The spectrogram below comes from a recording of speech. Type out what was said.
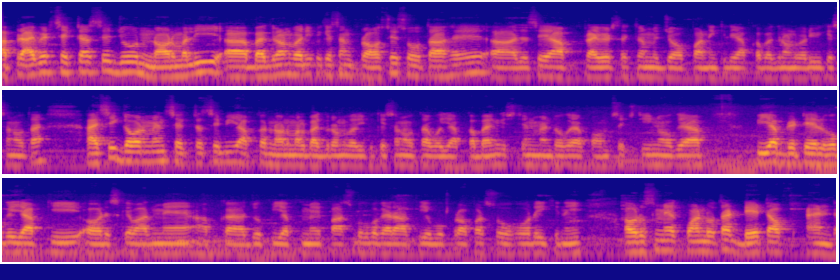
अब प्राइवेट सेक्टर से जो नॉर्मली बैकग्राउंड वेरिफिकेशन प्रोसेस होता है जैसे आप प्राइवेट सेक्टर में जॉब पाने के लिए आपका बैकग्राउंड वेरिफिकेशन होता है, ऐसे ही गवर्नमेंट सेक्टर से भी आपका नॉर्मल बैकग्राउंड वेरिफिकेशन होता है। वही आपका बैंक स्टेटमेंट हो गया फॉर्म सिक्सटीन हो गया पीएफ डिटेल हो गई आपकी और इसके बाद में आपका जो पी एफ़ में पासबुक वगैरह आती है, वो प्रॉपर शो हो रही कि नहीं? और उसमें एक पॉइंट होता है डेट ऑफ़ एंड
